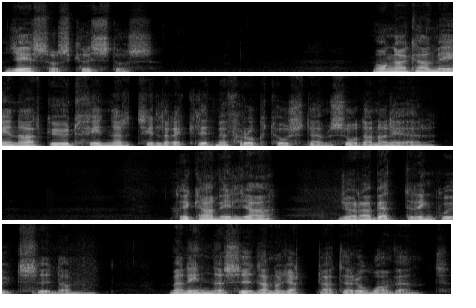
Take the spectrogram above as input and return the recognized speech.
Jesus Kristus. Många kan mena att Gud finner tillräckligt med frukt hos dem sådana de är. De kan vilja göra bättring på utsidan, men innersidan och hjärtat är oomvänt.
